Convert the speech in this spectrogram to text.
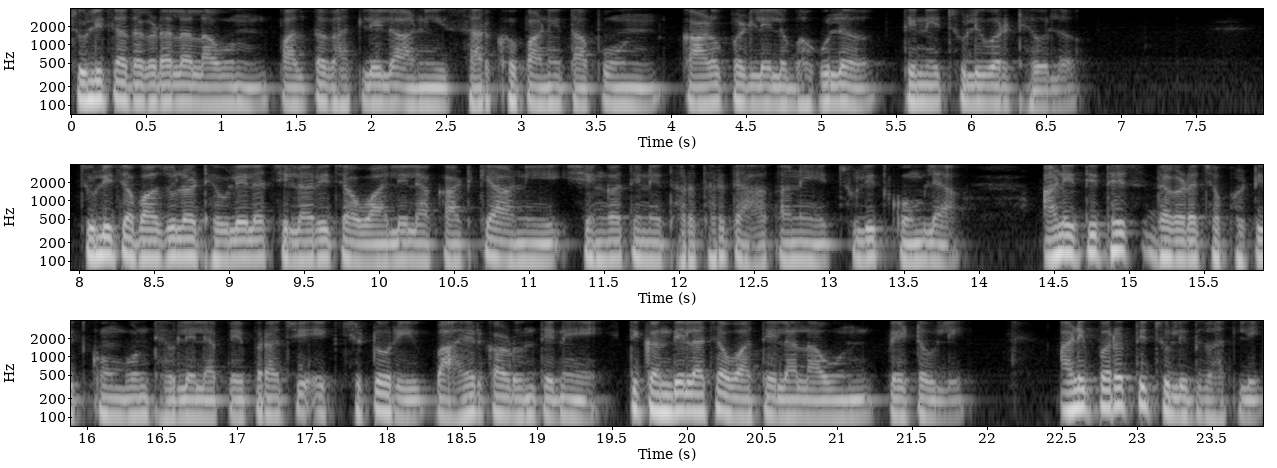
चुलीच्या दगडाला लावून पालतं घातलेलं आणि सारखं पाणी तापवून काळं पडलेलं भगुलं तिने चुलीवर ठेवलं. चुलीच्या बाजूला ठेवलेल्या चिलारीच्या वाळलेल्या काटक्या आणि शेंगा तिने थरथरत्या हाताने चुलीत कोंबल्या आणि तिथेच दगडाच्या फटीत कोंबून ठेवलेल्या पेपराची एक चिटोरी बाहेर काढून तिने ती कंदिलाच्या वातेला लावून पेटवली आणि परत ती चुलीत घातली.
